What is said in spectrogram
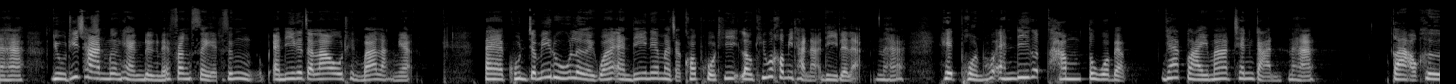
นะคะอยู่ที่ชานเมืองแห่งหนึ่งในฝรั่งเศส ซึ่งแอนดี้ก็จะเล่าถึงบ้านหลังเนี้ย แต่คุณจะไม่รู้เลยว่าแอนดี้เนี่ยมาจากครอบครัวที่เราคิดว่าเขามีฐานะดีเลยแหละนะคะเหตุผลเพราะแอนดี้ก็ทำตัวแบบยากไร้มากเช่นกันนะคะกล่าวคือ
